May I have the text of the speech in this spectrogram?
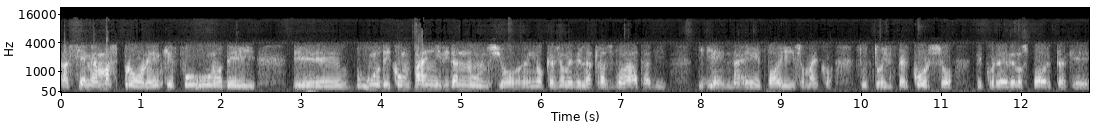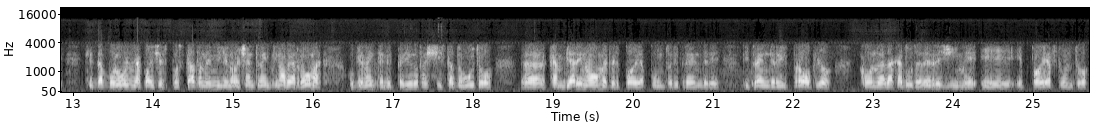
assieme a Masprone che fu uno dei, di, uno dei compagni di D'Annunzio in occasione della trasvolata di, di Vienna. E poi insomma ecco tutto il percorso del Corriere dello Sport che, che, da Bologna poi si è spostato nel 1929 a Roma, ovviamente nel periodo fascista ha dovuto eh, cambiare nome per poi appunto riprendere, riprendere, il proprio con la caduta del regime e, e poi appunto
